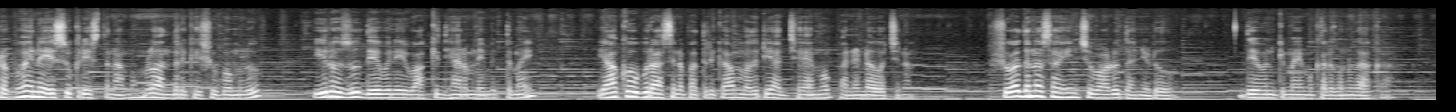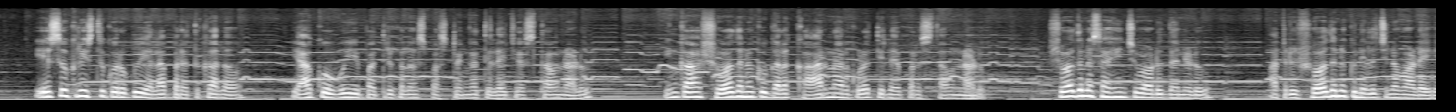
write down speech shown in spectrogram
ప్రభు అయిన యేసుక్రీస్తు నామంలో అందరికీ శుభములు. ఈరోజు దేవుని వాక్య ధ్యానం నిమిత్తమై యాకోబు రాసిన పత్రిక మొదటి అధ్యాయము పన్నెండవ వచనం. శోధన సహించువాడు ధన్యుడు. దేవునికి మేము కలుగునుగాక. యేసుక్రీస్తు కొరకు ఎలా బ్రతకాలో యాకోబు ఈ పత్రికలో స్పష్టంగా తెలియజేస్తూ ఉన్నాడు. ఇంకా శోధనకు గల కారణాలు కూడా తెలియపరుస్తూ ఉన్నాడు. శోధన సహించువాడు ధన్యుడు. అతడు శోధనకు నిలిచిన వాడే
